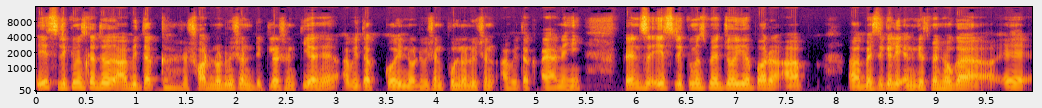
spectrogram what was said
इस रिक्वेस्ट का जो अभी तक शॉर्ट नोटिफिकेशन डिक्लेरेशन किया है अभी तक कोई नोटिफिकेशन फुल नोटिफिकेशन अभी तक आया नहीं। फ्रेंड्स इस रिक्वेस्ट में जो ये पर आप बेसिकली एंगेजमेंट होगा ए,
